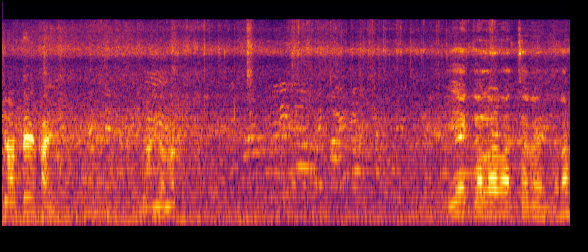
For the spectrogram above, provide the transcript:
जाते हैं खाए ये कलर अच्छा रहेगा ना।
